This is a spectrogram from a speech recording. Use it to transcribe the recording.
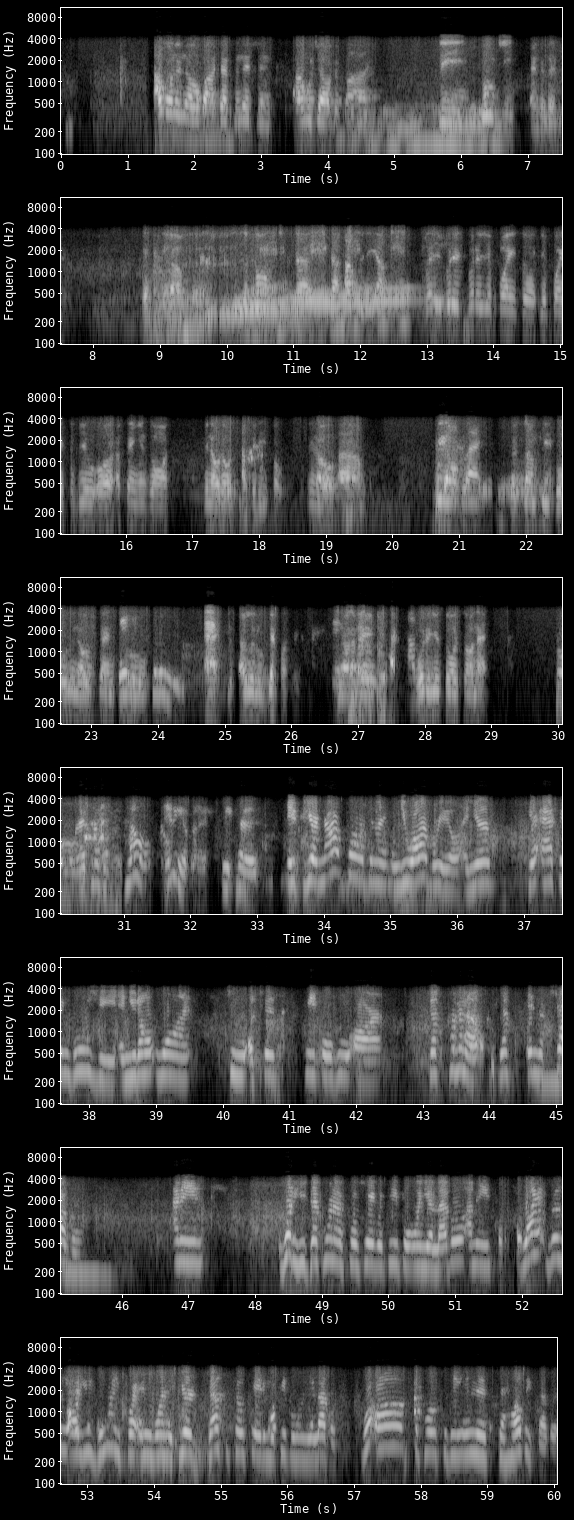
I want to know by definition, how would y'all define the bougie individual? You know, the bougie, the, the up to the up. What, is, what, is, what are your points or your points of view or opinions on, you know, those uppity folks? You know, um, we are black, but some people, you know, tend to act a little differently. You know what I mean? What are your thoughts on that? That doesn't help any of us because if you're not fraudulent and you are real and you're you're acting bougie and you don't want to assist people who are just coming up, just in the struggle. I mean, what do you just want to associate with people on your level? I mean, what really are you doing for anyone if you're just associating with people on your level? We're all supposed to be in this to help each other,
